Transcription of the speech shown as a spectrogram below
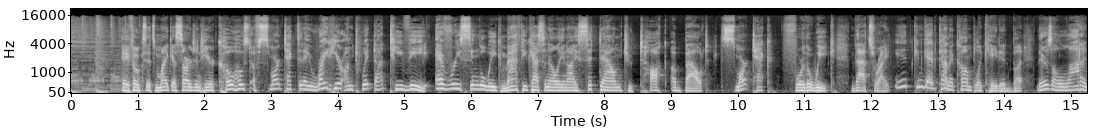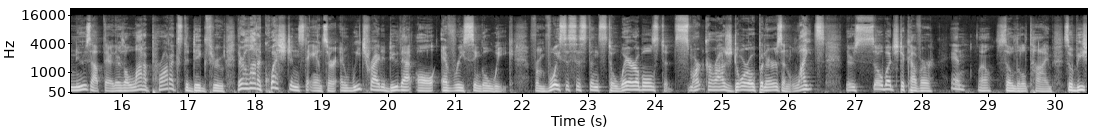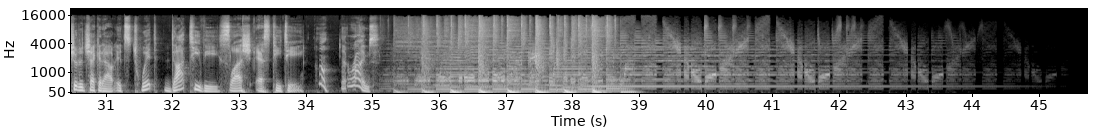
Hey folks, it's Micah Sargent here, co-host of Smart Tech Today right here on twit.tv. Every single week, Matthew Cassinelli and I sit down to talk about smart tech for the week. That's right. It can get kind of complicated, but there's a lot of news out there. There's a lot of products to dig through. There are a lot of questions to answer, and we try to do that all every single week. From voice assistants to wearables to smart garage door openers and lights, there's so much to cover and, well, so little time. So be sure to check it out. It's twit.tv slash STT. Huh, that rhymes.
